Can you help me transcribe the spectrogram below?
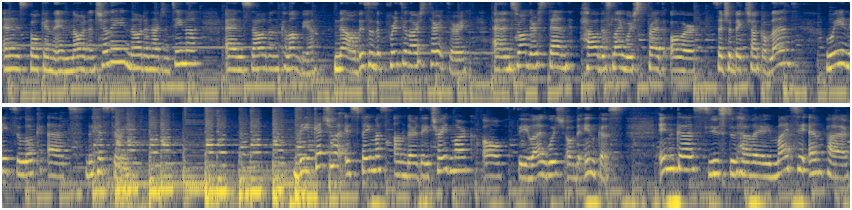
and is spoken in northern Chile, northern Argentina and southern Colombia. Now, this is a pretty large territory and to understand how this language spread over such a big chunk of land, we need to look at the history. The Quechua is famous under the trademark of the language of the Incas. Incas used to have a mighty empire,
